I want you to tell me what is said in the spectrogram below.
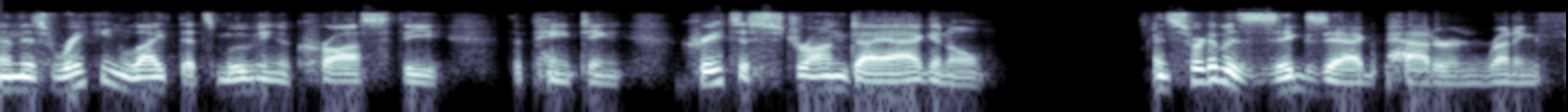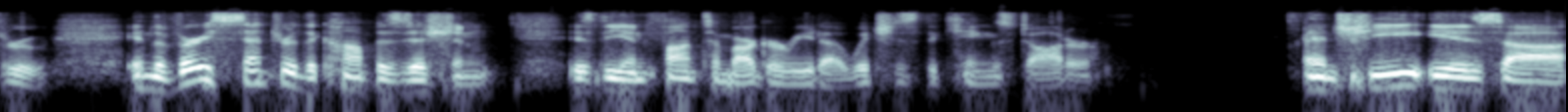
And this raking light that's moving across the, the painting creates a strong diagonal and sort of a zigzag pattern running through. In the very center of the composition is the Infanta Margarita, which is the king's daughter. And she is uh,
